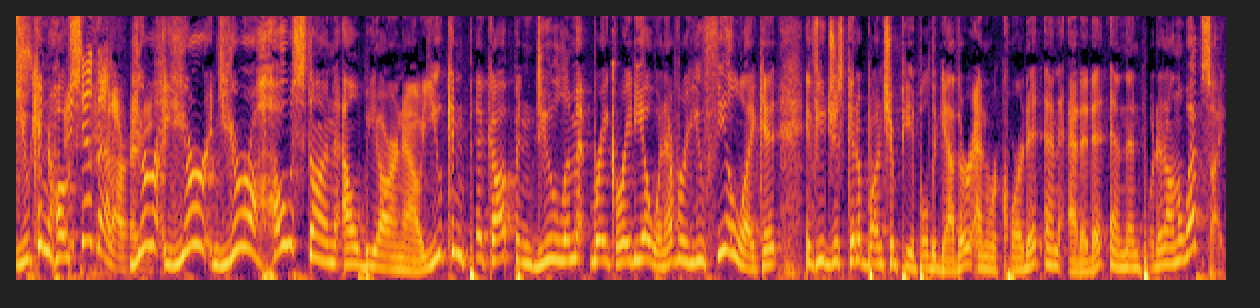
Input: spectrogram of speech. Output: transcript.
you can host. did that already. You're you're you're a host on LBR now. You can pick up and do Limit Break Radio whenever you feel like it. If you just get a bunch of people together and record it and edit it and then put it on the website.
